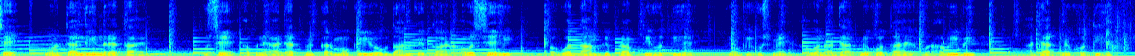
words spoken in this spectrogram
से पूर्णतः लीन रहता है, उसे अपने आध्यात्मिक कर्मों के योगदान के कारण अवश्य ही भगवत धाम की प्राप्ति होती है, क्योंकि उसमें हवन आध्यात्मिक होता है और हवि भी आध्यात्मिक होती है।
